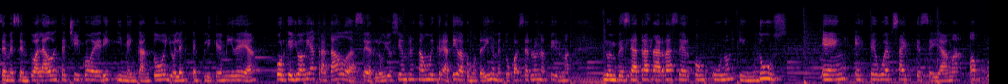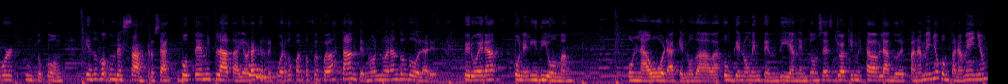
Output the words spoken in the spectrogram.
se me sentó al lado este chico, Eric, y me encantó. Yo le expliqué mi idea porque yo había tratado de hacerlo. Yo siempre he estado muy creativa, como te dije, me tocó hacerlo en la firma. Lo empecé a tratar de hacer con unos hindús en este website que se llama upwork.com y eso fue un desastre, o sea, boté mi plata y ahora que recuerdo cuánto fue, fue bastante, no, no eran dos dólares, pero era con el idioma, con la hora que no daba, con que no me entendían. Entonces yo aquí me estaba hablando de panameño con panameño,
